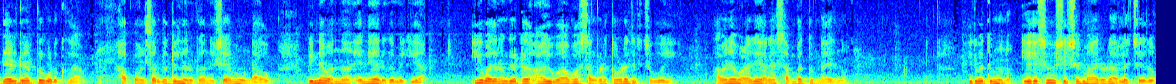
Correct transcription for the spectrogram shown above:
ദരിദ്രർക്ക് കൊടുക്കുക. അപ്പോൾ സ്വർഗത്തിൽ നിനക്ക് നിക്ഷേപം ഉണ്ടാകും. പിന്നെ വന്ന് എന്നെ അനുഗമിക്കുക. ഈ വചനം കേട്ട് ആ യുവാവ് സങ്കടത്തോടെ തിരിച്ചുപോയി. അവന് വളരെയേറെ സമ്പത്തുണ്ടായിരുന്നു. ഇരുപത്തിമൂന്ന്. യേശു ശിഷ്യന്മാരോട് അരളി ചെയ്തു.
